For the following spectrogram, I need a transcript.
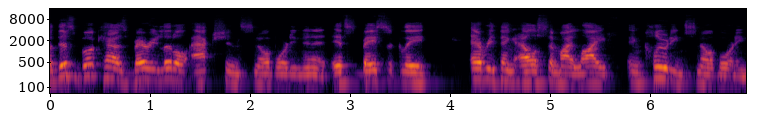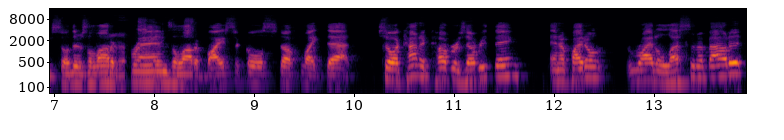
But this book has very little action snowboarding in it. It's basically everything else in my life, including snowboarding. So there's a lot of friends, a lot of bicycles, stuff like that. So it kind of covers everything. And if I don't write a lesson about it,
